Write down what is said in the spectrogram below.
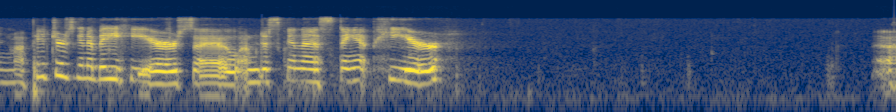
And my picture's going to be here, so I'm just going to stamp here. Ugh,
